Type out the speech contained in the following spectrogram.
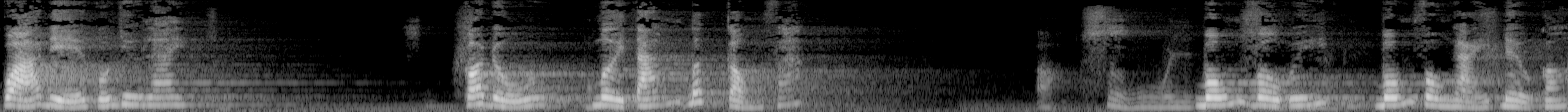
Quả địa của Như Lai có đủ 18 bất cộng pháp Bốn vô úy, bốn vô ngại đều có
